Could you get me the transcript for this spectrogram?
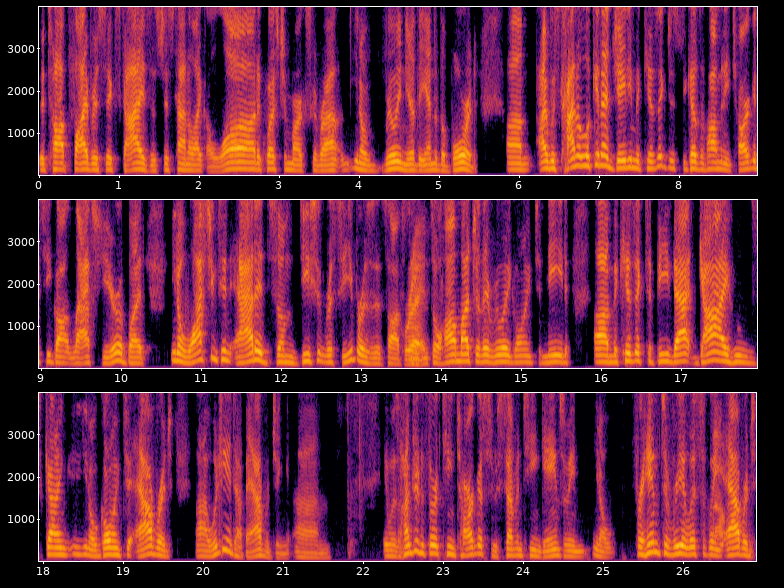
the top five or six guys, it's just kind of like a lot of question marks around, you know, really near the end of the board. Um, I was kind of looking at JD McKissic just because of how many targets he got last year, but you know, Washington added some decent receivers this offseason. Right. So how much are they really going to need uh, McKissic to be that guy who's going, you know, going to average? Uh, what did he end up averaging? Um, it was 113 targets through 17 games. I mean, you know, for him to realistically wow. average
